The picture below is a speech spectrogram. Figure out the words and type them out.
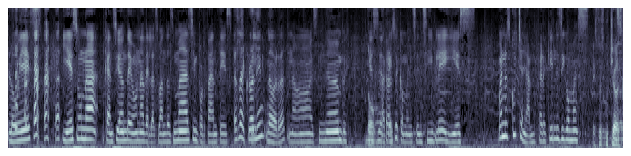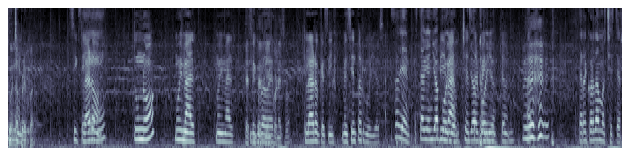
lo es. y es una canción de una de las bandas más importantes. ¿Es la de Crawling? No, ¿verdad? No, es Numb, que No. se traduce como insensible y es... Bueno, escúchenla, ¿para qué les digo más? ¿Esto escuchabas en la prepa? Sí, claro. ¿Tú no? Muy mal, muy mal. ¿Te sientes bien con eso? Claro que sí, me siento orgullosa. Está bien, está bien, yo apoyo. Viva yo Chester apoyo. Bennington. Te recordamos, Chester,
